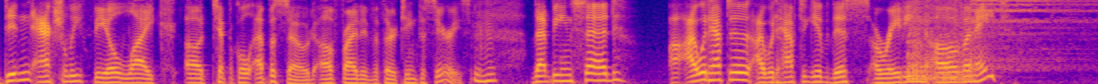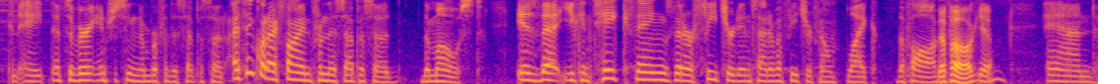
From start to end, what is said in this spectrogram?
Didn't actually feel like a typical episode of Friday the Thirteenth, the series. Mm-hmm. That being said, I would have to I would have to give this a rating of an eight. An eight. That's a very interesting number for this episode. I think what I find from this episode the most is that you can take things that are featured inside of a feature film, like The Fog, The fog, yeah. and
